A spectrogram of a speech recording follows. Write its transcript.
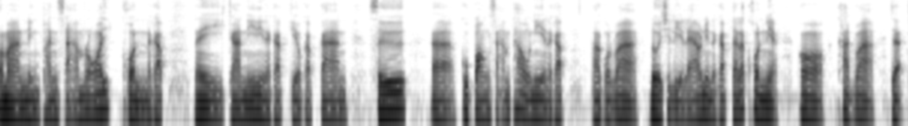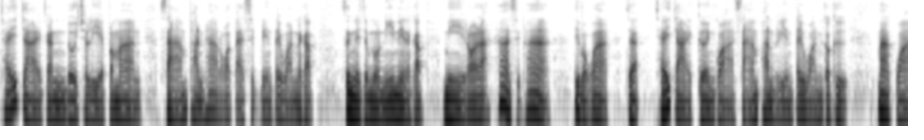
ประมาณ 1,300 คนนะครับ ในการนี้นี่นะครับเกี่ยวกับการซื้อออคูปอง 3 เท่านี้นะครับ ปรากฏว่าโดยเฉลี่ยแล้วเนี่ยนะครับแต่ละคนเนี่ย ก็คาดว่าจะใช้จ่ายกันโดยเฉลี่ยประมาณ 3,580 เหรียญไต้หวันนะครับ ซึ่งในจำนวนนี้เนี่ยนะครับมีร้อยละ 55 ที่บอกว่าจะใช้จ่ายเกินกว่า 3,000 เหรียญไต้หวันก็คือ มากกว่า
